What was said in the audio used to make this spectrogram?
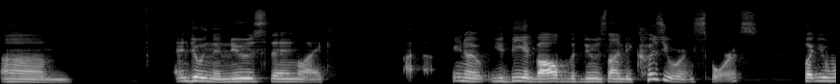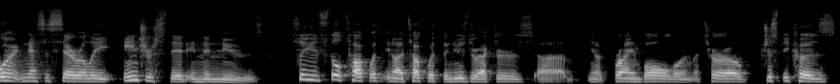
um, and doing the news thing. Like, you know, you'd be involved with Newsline because you were in sports, but you weren't necessarily interested in the news. So you'd still talk with, you know, I talk with the news directors, uh, you know, Brian Bowl, Lauren Maturo, just because,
